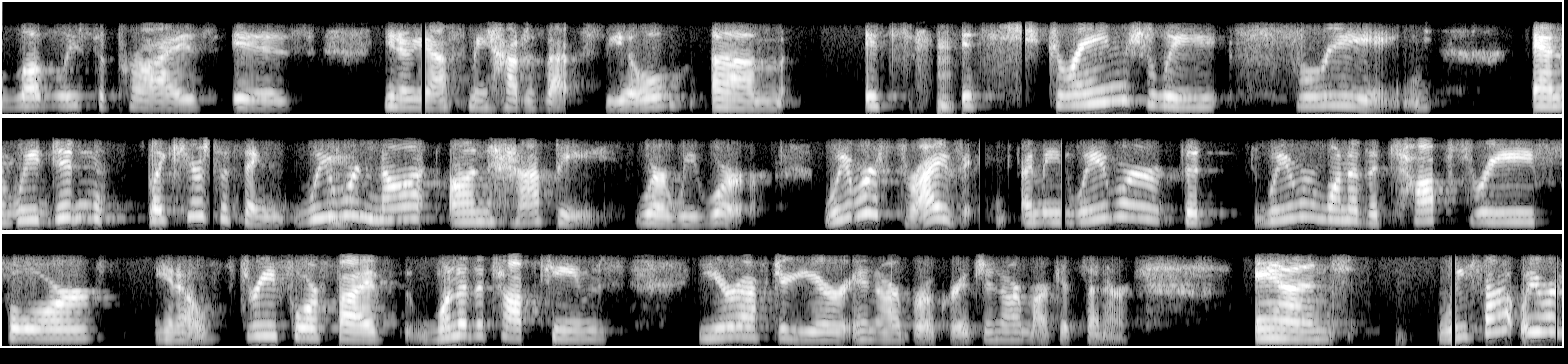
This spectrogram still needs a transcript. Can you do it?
lovely surprise is, you know, you asked me how does that feel. Um, it's hmm. it's strangely freeing. And we didn't like here's the thing. We hmm. were not unhappy where we were. We were thriving. I mean we were the we were one of the top three four you know three four five one of the top teams year after year in our brokerage in our market center. And we thought we were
